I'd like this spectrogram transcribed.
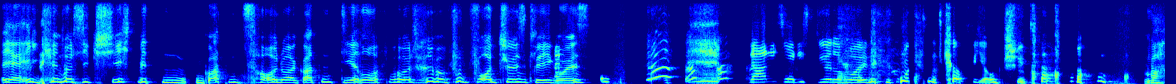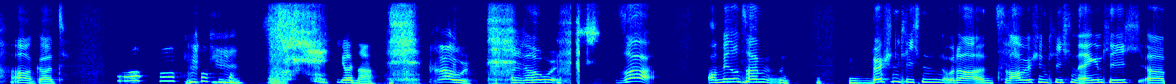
Ja, ich kenne nur die Geschichte mit dem Gartenzaun oder Gartentierl, wo er drüber vom Pfandschuss gelegen ist. Nein, das war das Dürrel, wo ich den Kaffee angeschüttet habe. Oh Gott. Ja, na. Raul. Raoul. So, und mit unserem wöchentlichen oder zweiwöchentlichen eigentlich äh,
